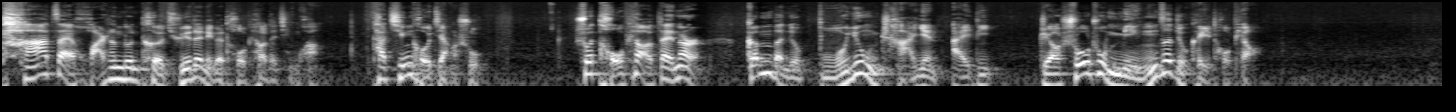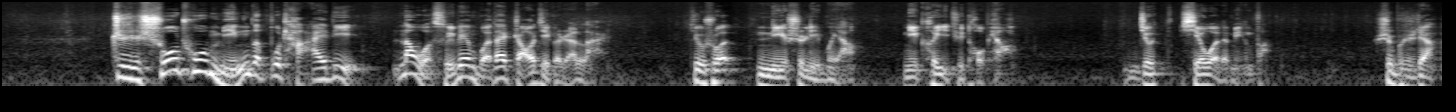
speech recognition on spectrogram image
他在华盛顿特区的那个投票的情况，他亲口讲述，说投票在那儿根本就不用查验 ID，只要说出名字就可以投票。只说出名字不查 ID，那我随便我再找几个人来，就说你是李牧阳，你可以去投票，你就写我的名字。是不是这样？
